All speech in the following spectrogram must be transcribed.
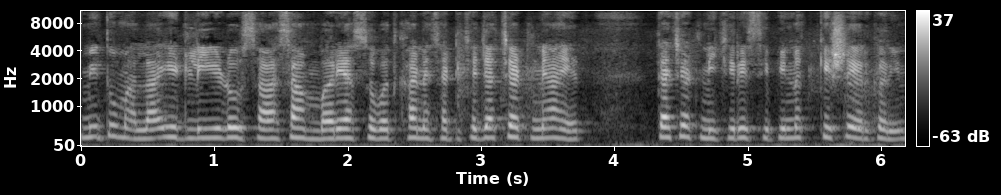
मी तुम्हाला इडली डोसा सांबार यासोबत खाण्यासाठीच्या ज्या चटण्या आहेत त्या चटणीची रेसिपी नक्की शेअर करीन.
